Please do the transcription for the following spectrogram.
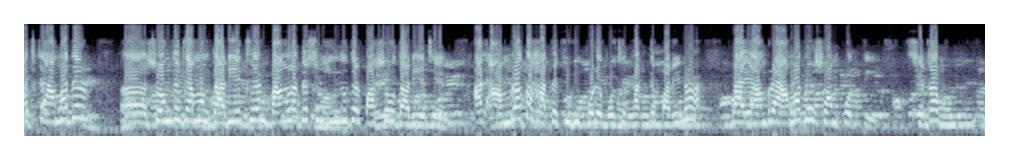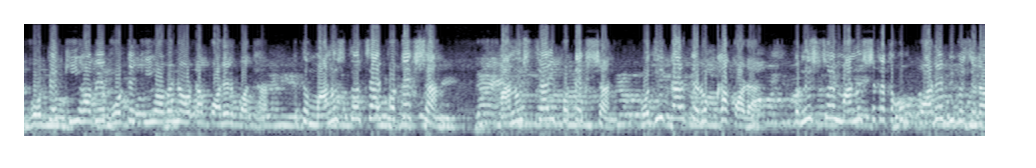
আজকে আমাদের সঙ্গে যেমন দাঁড়িয়েছেন, বাংলাদেশের হিন্দুদের পাশেও দাঁড়িয়েছেন। আর আমরা তো হাতে চুরি করে বসে থাকতে পারি না। তাই আমরা আমাদের সম্পত্তি, সেটা ভোটে কি হবে, ভোটে কি হবে না, ওটা পরের কথা। কিন্তু মানুষ তো চাই প্রোটেকশন মানুষ চাই প্রোটেকশন অধিকারকে রক্ষা করা। তো নিশ্চয়ই মানুষ সেটা তখন পরে বিবেচনা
